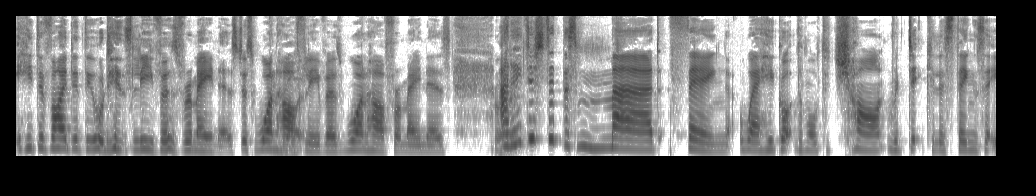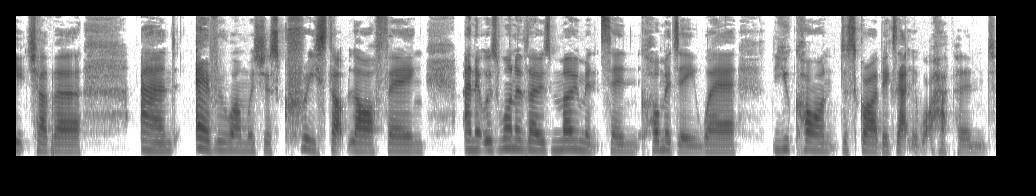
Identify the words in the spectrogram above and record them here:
He divided the audience leavers, remainers, just one half Right. leavers, one half remainers. Right. And he just did this mad thing where he got them all to chant ridiculous things at each other. And everyone was just creased up laughing. And it was one of those moments in comedy where you can't describe exactly what happened,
